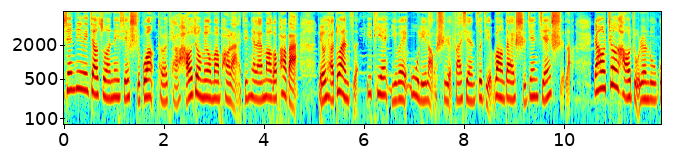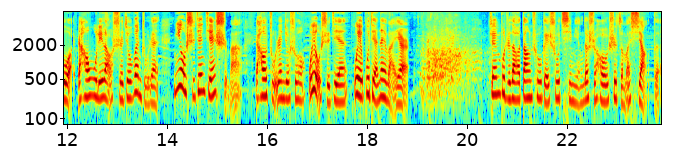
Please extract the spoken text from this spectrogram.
先，第一位叫做那些时光，他说：“条好久没有冒泡啦，今天来冒个泡吧。”留条段子：一天，一位物理老师发现自己忘带时间简史了，然后正好主任路过，然后物理老师就问主任：“你有时间简史吗？”然后主任就说：“我有时间，我也不捡那玩意儿。”真不知道当初给书起名的时候是怎么想的。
